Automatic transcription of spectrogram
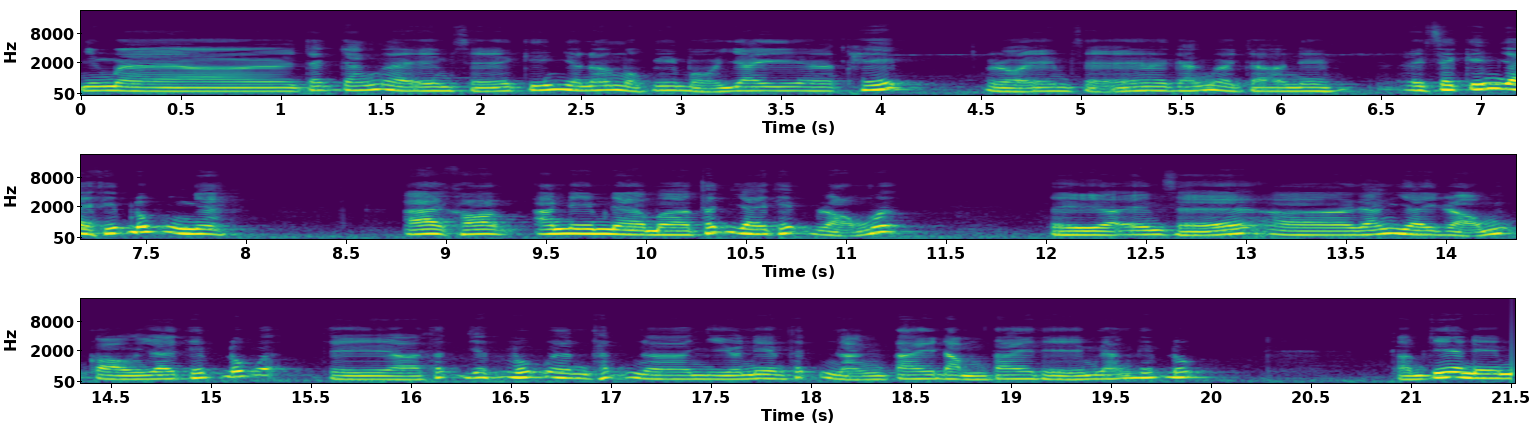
Nhưng mà à, chắc chắn là em sẽ kiếm cho nó một cái bộ dây à, thép, rồi em sẽ gắn vào cho anh em. Em sẽ kiếm dây thép đúc luôn nha. À không, anh em nào mà thích dây thép rộng á thì à, em sẽ à, gắn dây rỗng còn dây tiếp đúc á, thì à, thích dây đúc anh thích nhiều anh em thích nặng tay đầm tay thì em gắn tiếp đúc. Thậm chí anh em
